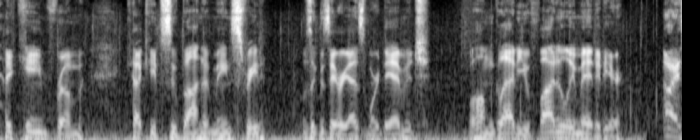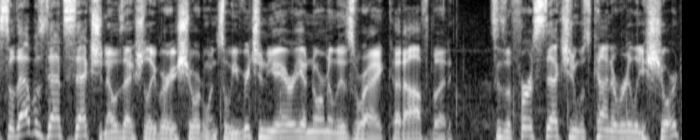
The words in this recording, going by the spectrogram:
I came from Kakitsubana Main Street. Looks like this area has more damage. Well, I'm glad you finally made it here. Alright, so that was that section. That was actually a very short one. So we reached a new area. Normally this is where I cut off, but since the first section was kind of really short,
